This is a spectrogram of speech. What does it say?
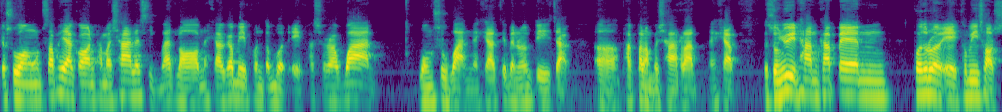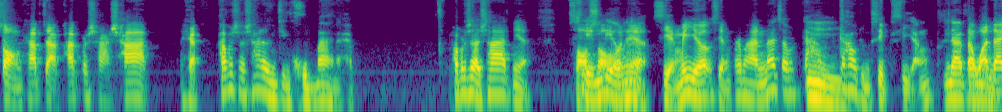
กระทรวงทรัพยากรธรรมชาติและสิ่งแวดล้อมนะครับก็มีพลตำรวจเอกพัชรวาทวงสุวรรณนะครับที่เป็นรัฐมนตรีจาก พรรคพลังประชารัฐนะครับกระทรวงยุติธรรมครับเป็นพลตำรวจเอกทวีสอดส่องครับจากพรรคประชาชาตินะครับพรรคประชาชาติจริงๆคุ้มมากนะครับพรรคประชาชาติเนี่ยสสเนี่ยเสียงไม่เยอะเสียงประมาณน่าจะเก้าเก้าถึงสิบเสียง แต่ว่าได้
